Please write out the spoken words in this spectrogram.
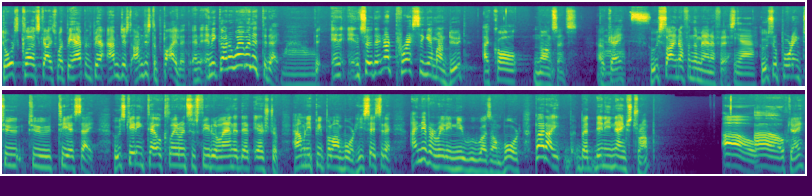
Doors closed, guys. What happens? I'm just, I'm just a pilot, and, and he got away with it today. Wow. And, and so they're not pressing him on, dude. I call nonsense. Okay, That's... who signed off on the manifest? Yeah. Who's reporting to to TSA? Who's getting tail clearances for you to land at that airstrip? How many people on board? He says today, I never really knew who was on board, but I, but then he names Trump. Oh. Oh. Okay.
